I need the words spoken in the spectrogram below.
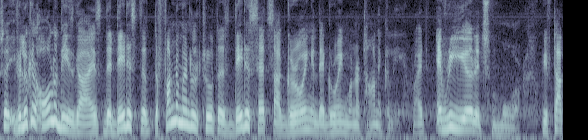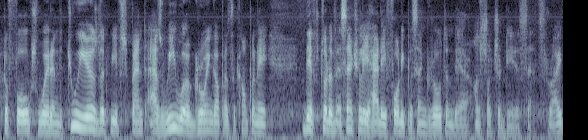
So if you look at all of these guys, the data, the, the fundamental truth is data sets are growing and they're growing monotonically, right? Every year it's more. We've talked to folks where in the two years that we've spent as we were growing up as a company, they've sort of essentially had a 40% growth in their unstructured data sets, right?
